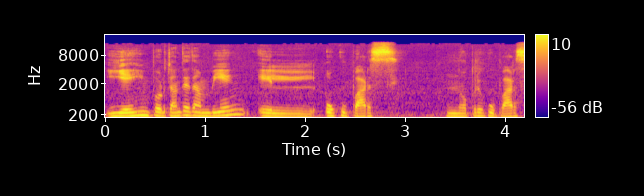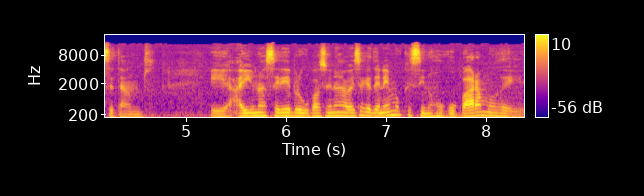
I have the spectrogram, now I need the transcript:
Y es importante también el ocuparse, no preocuparse tanto. Eh, hay una serie de preocupaciones a veces que tenemos que si nos ocupáramos de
